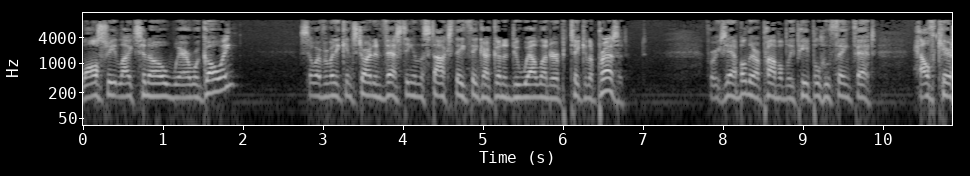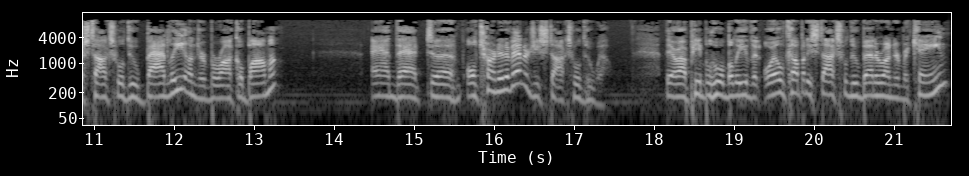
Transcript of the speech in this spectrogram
Wall Street likes to know where we're going so everybody can start investing in the stocks they think are going to do well under a particular president. For example, there are probably people who think that healthcare stocks will do badly under Barack Obama and that uh, alternative energy stocks will do well. There are people who will believe that oil company stocks will do better under McCain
